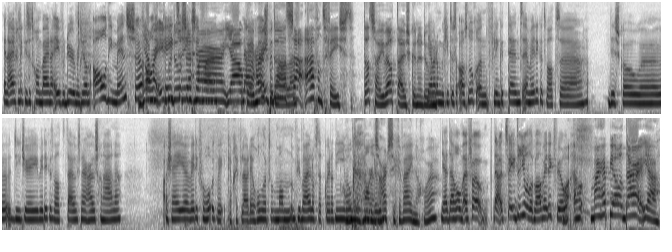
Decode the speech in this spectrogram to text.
En eigenlijk is het gewoon bijna even duur. Omdat je dan al die mensen, Ja, al maar die ik bedoel zeg maar... Ja, oké. maar ik bedoel het avondfeest. Dat zou je wel thuis kunnen doen. Ja, maar dan moet je dus alsnog een flinke tent en weet ik het wat. eh, disco, eh, DJ, weet ik het wat, thuis naar huis gaan halen. Als jij, eh, weet ik veel, ik, weet, ik heb geen flauw idee, 100 man op je bruiloft hebt, kun je dat niet in je 100 woonkamer man is doen. hartstikke weinig hoor. Ja, daarom even, nou, 200, 300 man, weet ik veel. Maar, oh, maar heb je al daar, ja,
